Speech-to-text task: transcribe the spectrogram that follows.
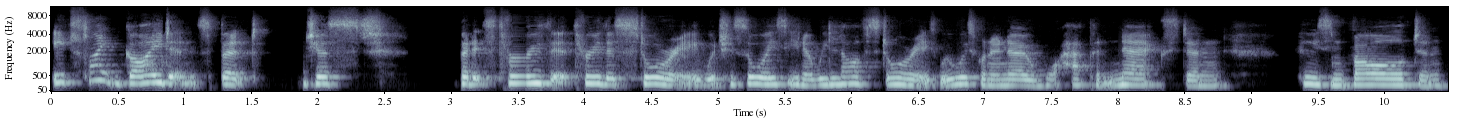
it's like guidance, but just but it's through the through this story, which is always, you know, we love stories. We always want to know what happened next and who's involved and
